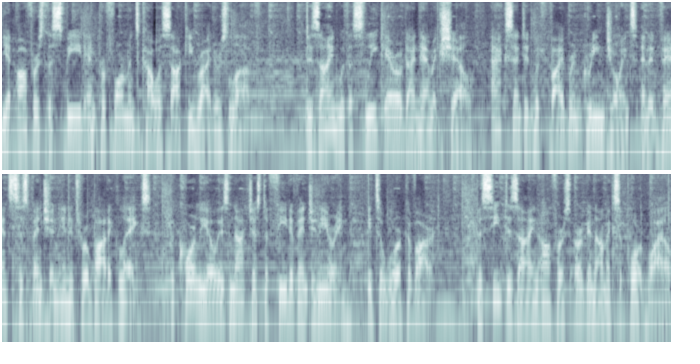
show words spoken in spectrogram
yet offers the speed and performance Kawasaki riders love. Designed with a sleek aerodynamic shell, accented with vibrant green joints and advanced suspension in its robotic legs, the Corleo is not just a feat of engineering, it's a work of art. The seat design offers ergonomic support while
